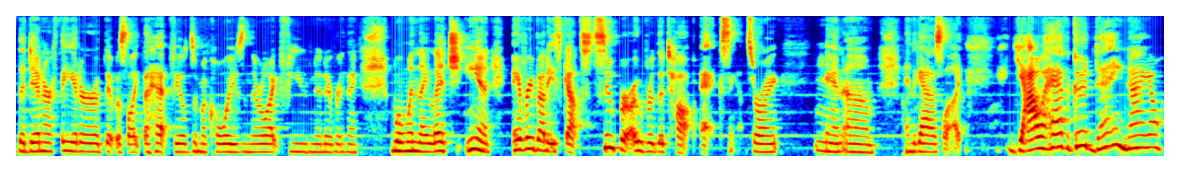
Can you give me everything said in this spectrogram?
the dinner theater that was like the Hatfields and McCoys, and they're like feuding and everything. Well, when they let you in, everybody's got super over the top accents, right? Mm. And um, and the guy's like, "Y'all have a good day now,"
